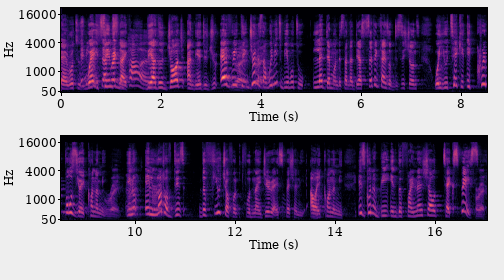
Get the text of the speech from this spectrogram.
uh, Rotus, where it seems the like powers. they are the judge and they are the jury. Everything. Right, Do you understand? right. We need to be able to let them understand that there are certain kinds of decisions when you take it, it cripples your economy. Right, You know, a right. lot of this, the future for, for Nigeria, especially our Mm-hmm. economy, is going to be in the financial tech space. Correct,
